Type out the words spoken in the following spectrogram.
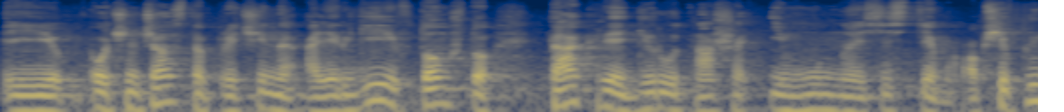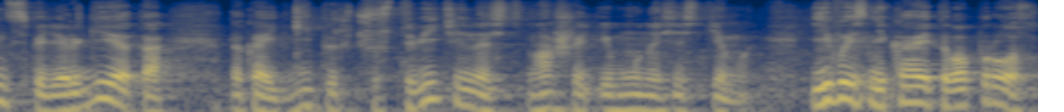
И очень часто причина аллергии в том, что так реагирует наша иммунная система. Вообще, в принципе, аллергия – это такая гиперчувствительность нашей иммунной системы. И возникает вопрос,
